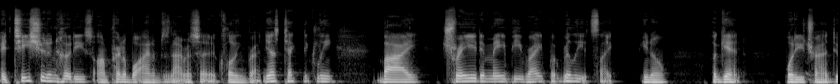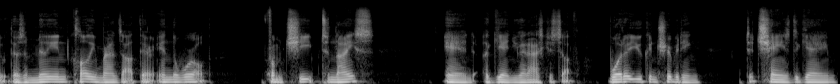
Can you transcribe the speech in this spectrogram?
a t-shirt and hoodies on printable items is not necessarily a clothing brand. Yes, technically by trade it may be right, but really it's like, you know, again, what are you trying to do? There's a million clothing brands out there in the world from cheap to nice. And again, you got to ask yourself, what are you contributing to change the game,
